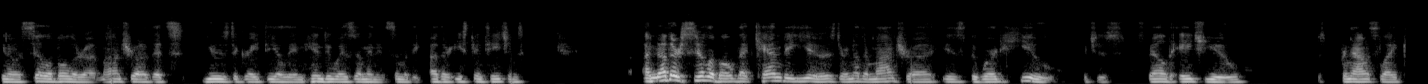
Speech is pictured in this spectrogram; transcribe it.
you know, a syllable or a mantra that's used a great deal in Hinduism and in some of the other Eastern teachings. Another syllable that can be used, or another mantra, is the word HU, which is spelled H U, just pronounced like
